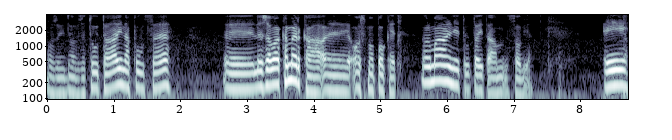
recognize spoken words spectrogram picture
Może i dobrze. Tutaj na półce y, leżała kamerka y, Osmo Pocket. Normalnie tutaj tam sobie. I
